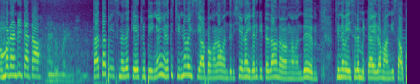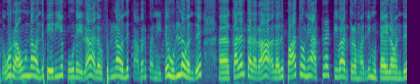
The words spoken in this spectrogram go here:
ரொம்ப நன்றி தாத்தா. ரொம்ப நன்றி. தாத்தா பேசினதை கேட்டிருப்பீங்க. எனக்கு சின்ன வயசு ஞாபகம்லாம் வந்துருச்சு. ஏன்னா இவர்கிட்ட தான் நாங்கள் வந்து சின்ன வயசில் மிட்டாயெல்லாம் வாங்கி சாப்பிடுவோம். ரவுண்டாக வந்து பெரிய கூடையில் அதை ஃபுல்லாக வந்து கவர் பண்ணிவிட்டு உள்ளே வந்து கலர் கலராக அதாவது பார்த்தோன்னே அட்ராக்டிவாக இருக்கிற மாதிரி மிட்டாயெல்லாம் வந்து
